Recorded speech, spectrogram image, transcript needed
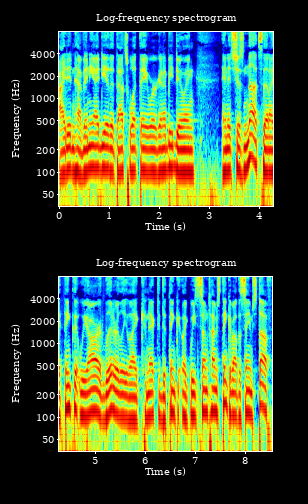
I didn't have any idea that that's what they were going to be doing, and it's just nuts that I think that we are literally like connected to think like we sometimes think about the same stuff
